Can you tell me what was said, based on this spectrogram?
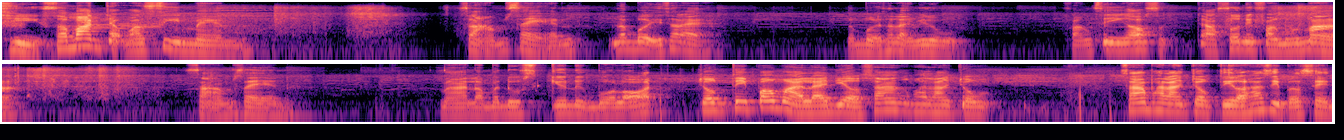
ฉีกสะบั้นจากวัคซีนแมนสามแสนระเบิดอีกเท่าไหร่ระเบิดเท่าไหร่ไม่รู้ ฝังซีเอาจากโซนอีกฝั่งนู้นมาสามแสน มาเรามาดูสกิลหนึ่งโบลอสโจมตีเป้าหมายรายเดียวสร้างพลังโจมสร้างพลังโจมตีร้อยห้าสิบเปอร์เซ็น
